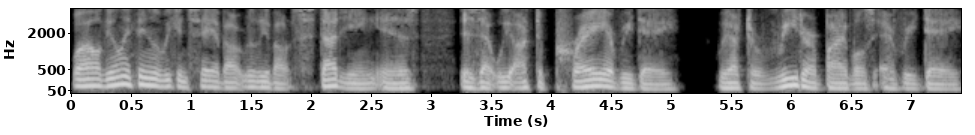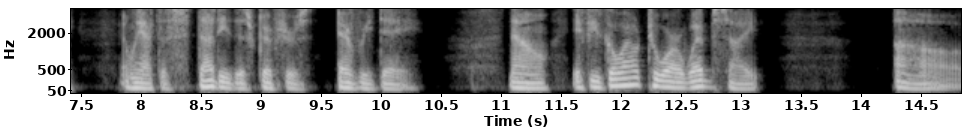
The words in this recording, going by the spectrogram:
Well, the only thing that we can say about really about studying is, is that we ought to pray every day. We ought to read our Bibles every day and we have to study the scriptures every day. Now, if you go out to our website, uh,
